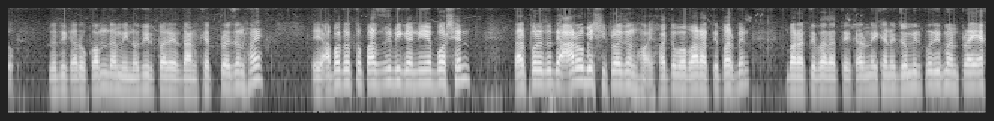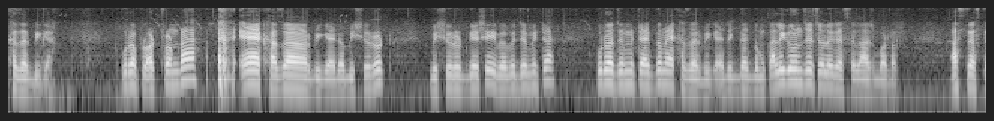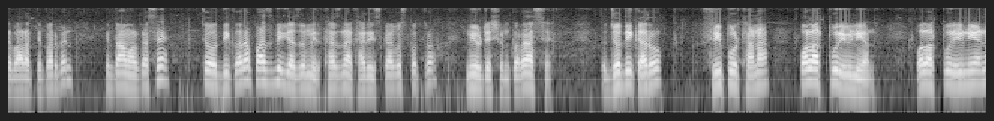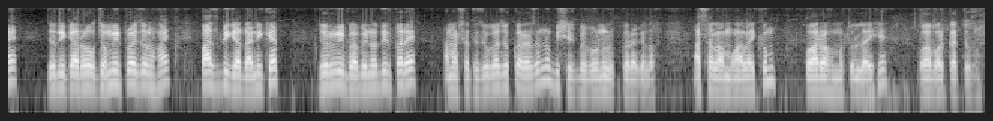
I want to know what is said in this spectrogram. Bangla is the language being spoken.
যদি কারও কম দামি নদীর পাড়ের ধান ক্ষেত প্রয়োজন হয়, এই আপাতত পাঁচ বিঘা নিয়ে বসেন। তারপরে যদি আরও বেশি প্রয়োজন হয় হয়তো বা বাড়াতে পারবেন। বাড়াতে বাড়াতে, কারণ এখানে জমির পরিমাণ প্রায় এক হাজার বিঘা। পুরো প্ল্যাটফর্মটা এক হাজার বিঘা। এটা বিশ্ব রোড। বিশ্ব রোড গেছে, এইভাবে জমিটা, পুরো জমিটা একদম এক হাজার বিঘা। এদিক দিয়ে একদম কালীগঞ্জে চলে গেছে লাস্ট বর্ডার আস্তে আস্তে বাড়াতে পারবেন। কিন্তু আমার কাছে চৌদি করা পাঁচ বিঘা জমির খাজনা খারিজ কাগজপত্র মিউটেশন করা আছে। তো যদি কারও শ্রীপুর থানা, পলাতপুর ইউনিয়ন, পলাতপুর ইউনিয়নে যদি কারও জমির প্রয়োজন হয়, পাঁচ বিঘা দানি ক্ষেত জরুরিভাবে নদীর পারে আমার সাথে যোগাযোগ করার জন্য বিশেষভাবে অনুরোধ করা গেল। আসসালামু আলাইকুম ওয়া রহমতুল্লাহি ওয়া বরকাতুহু।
